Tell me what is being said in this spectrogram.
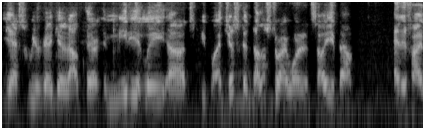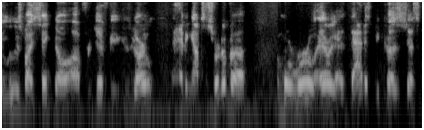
Yes, we are going to get it out there immediately uh, to people. And just another story I wanted to tell you about and if I lose my signal, uh, forgive me because we are heading out to sort of a, a more rural area. That is because just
